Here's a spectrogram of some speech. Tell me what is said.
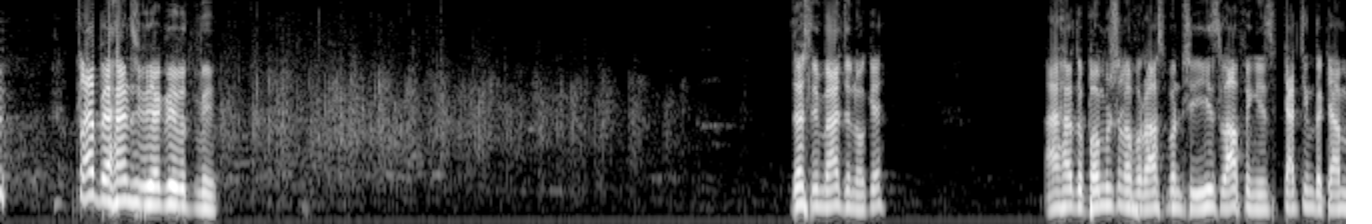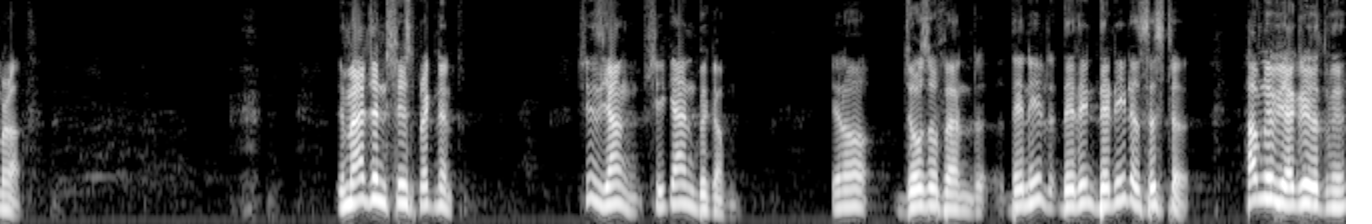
Clap your hands if you agree with me. Just imagine, okay? I have the permission of her husband. She is laughing, he's catching the camera. Imagine she's pregnant. She's young. She can become. You know, Joseph and they need they need they need a sister. How many of you agree with me?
